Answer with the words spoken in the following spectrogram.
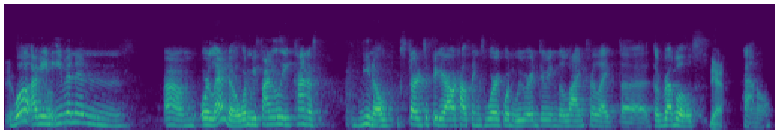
Yeah. Well, I mean, Uh, even in um, Orlando, when we finally kind of, you know, started to figure out how things work when we were doing the line for like the the Rebels Yeah. panel,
